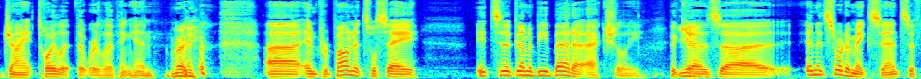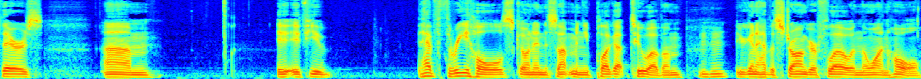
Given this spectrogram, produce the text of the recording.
giant toilet that we're living in. Right. uh, and proponents will say it's uh, going to be better actually because uh, and it sort of makes sense if there's um, if you have three holes going into something and you plug up two of them, you're going to have a stronger flow in the one hole.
